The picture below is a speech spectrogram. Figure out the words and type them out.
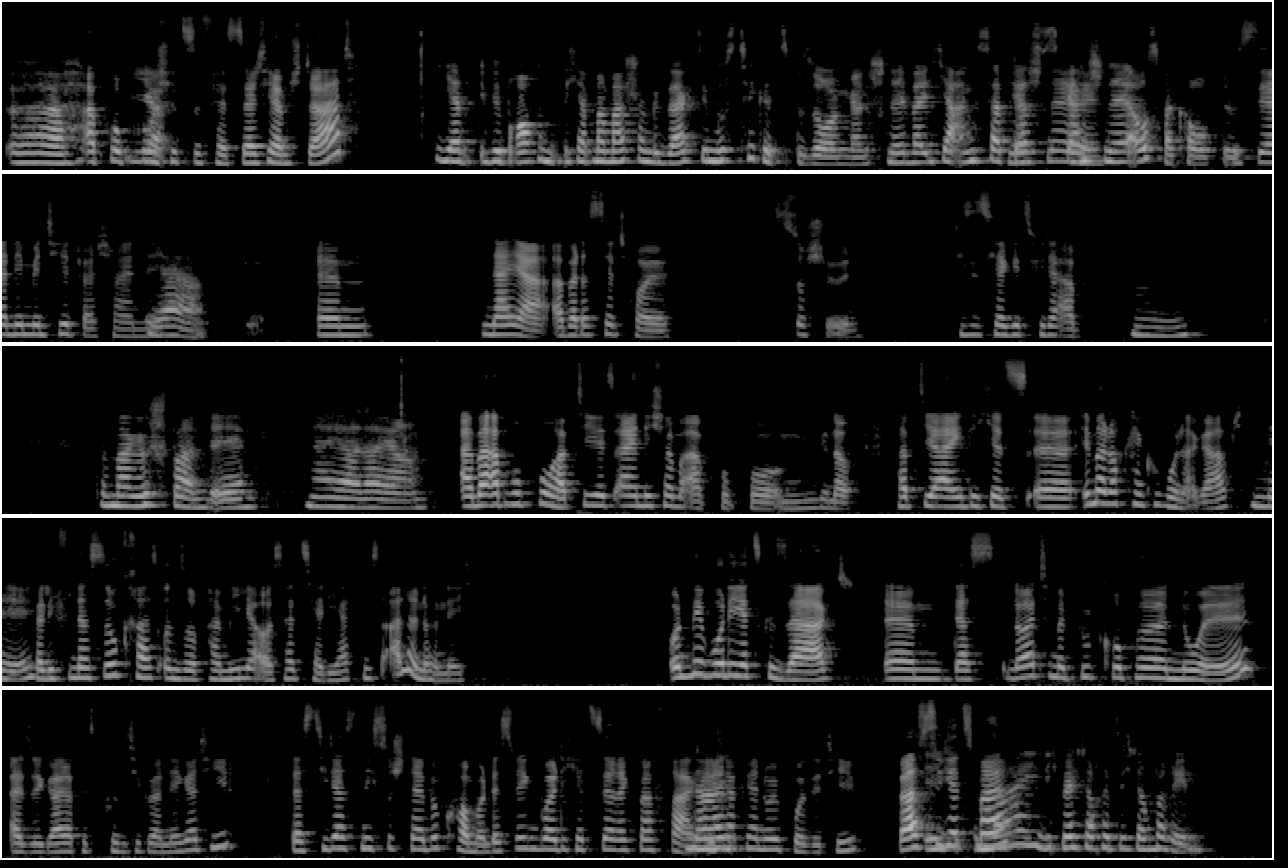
Äh, apropos Ja. Schützenfest, seid ihr am Start? Ja, wir brauchen, ich habe Mama schon gesagt, sie muss Tickets besorgen ganz schnell, weil ich ja Angst habe, Ja, dass schnell. es ganz schnell ausverkauft Ist ist. sehr limitiert wahrscheinlich. Ja. Ähm, naja, aber das ist ja toll. Das ist doch schön. Dieses Jahr geht's wieder ab. Bin mal gespannt, ey. Naja, naja. Aber apropos, habt ihr jetzt eigentlich schon mal, apropos, mm, genau, habt ihr eigentlich jetzt äh, immer noch kein Corona gehabt? Nee. Weil ich finde das so krass, unsere Familie HZ, die hatten es alle noch nicht. Und mir wurde jetzt gesagt, ähm, dass Leute mit Blutgruppe 0, also egal ob jetzt positiv oder negativ, dass die das nicht so schnell bekommen. Und deswegen wollte ich jetzt direkt mal fragen. Nein. Ich habe ja 0 positiv. Warst du Ich- jetzt mal? Nein, ich möchte auch jetzt nicht darüber reden.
